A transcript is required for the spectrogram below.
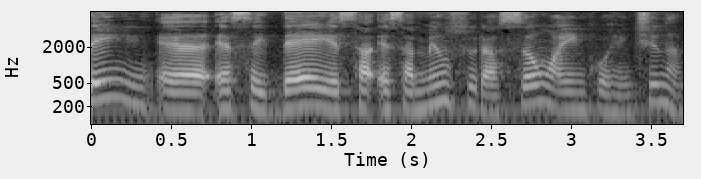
tem é, essa ideia, essa, essa mensuração aí em Correntina?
